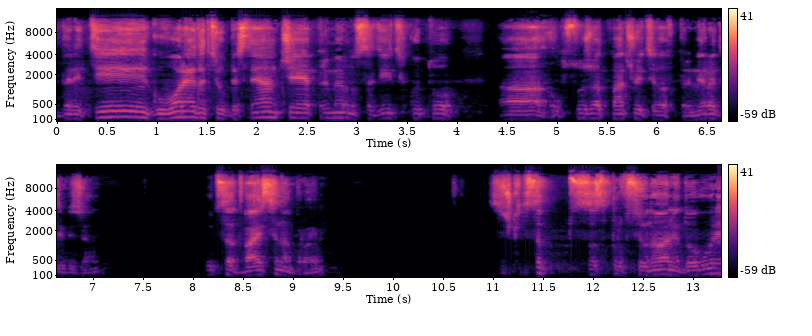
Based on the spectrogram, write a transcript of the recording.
да не ти говоря, да ти обяснявам, че примерно съдиите, които а, обслужват мачовете в премиера дивизион, които са 20 на брой, всичките са с професионални договори.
